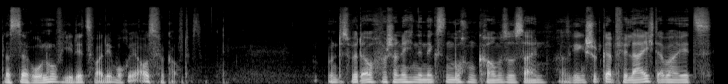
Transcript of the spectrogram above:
dass der Rohnhof jede zweite Woche ausverkauft ist. Und es wird auch wahrscheinlich in den nächsten Wochen kaum so sein. Also gegen Stuttgart vielleicht, aber jetzt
